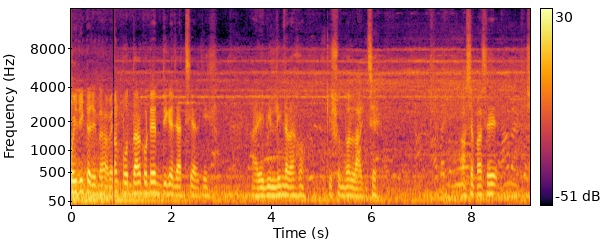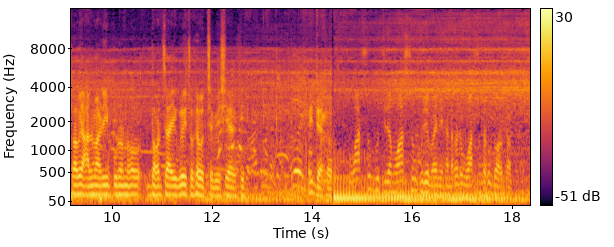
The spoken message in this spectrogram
ওই দিকটা যেতে হবে। পোদ্দার কোটের দিকে যাচ্ছি আর কি। আর এই বিল্ডিংটা দেখো কি সুন্দর লাগছে। আশেপাশে সবে আলমারি পুরনো দরজা এগুলোই চোখে হচ্ছে বেশি আর কি। এই দেখো। ওয়াশরুম খুঁজছিলাম ওয়াশরুম খুঁজে পাইনি এখানে হয়তো ওয়াশরুমটা খুব দরকার। তো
